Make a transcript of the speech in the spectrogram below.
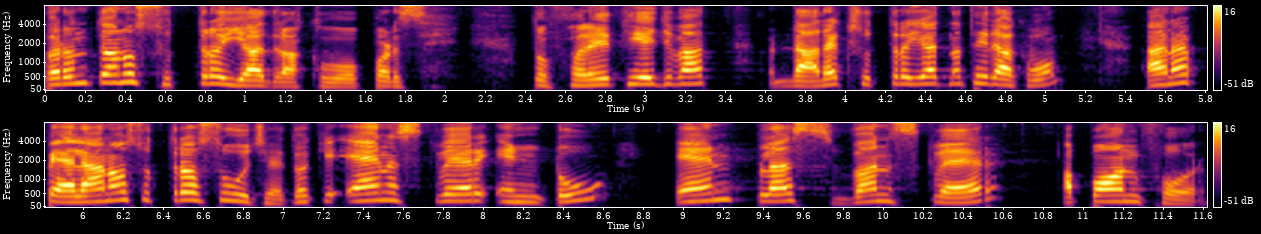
પરંતુ આનો સૂત્ર યાદ રાખવો પડશે. તો ફરીથી એ જ વાત, ડાયરેક્ટ સૂત્ર યાદ નથી રાખવો. આના પહેલાંનો સૂત્ર શું છે? તો કે n square into n plus one square upon four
